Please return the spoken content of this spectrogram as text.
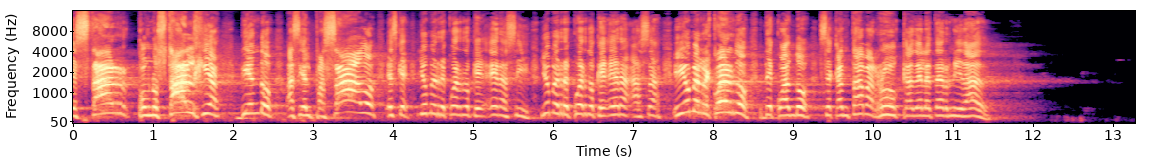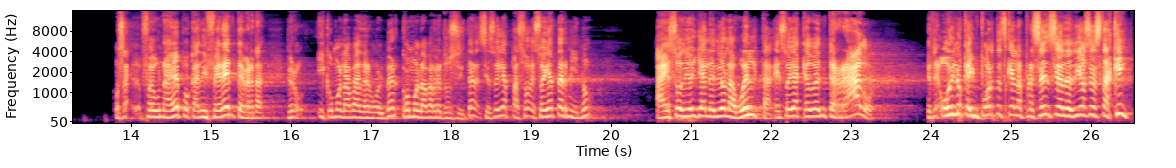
estar con nostalgia, viendo hacia el pasado. Es que yo me recuerdo que era así, yo me recuerdo que era así, y yo me recuerdo de cuando se cantaba Roca de la Eternidad. O sea, fue una época diferente, ¿verdad? Pero ¿y cómo la va a devolver? ¿Cómo la va a resucitar? Si eso ya pasó, eso ya terminó. A eso Dios ya le dio la vuelta, eso ya quedó enterrado. Hoy lo que importa es que la presencia de Dios está aquí.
